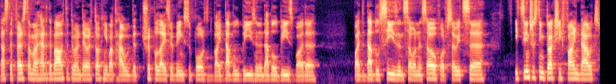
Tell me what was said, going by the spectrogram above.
That's the first time I heard about it when they were talking about how the triple A's were being supported by double B's and the double B's by the by the double C's and so on and so forth. So it's uh, it's interesting to actually find out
